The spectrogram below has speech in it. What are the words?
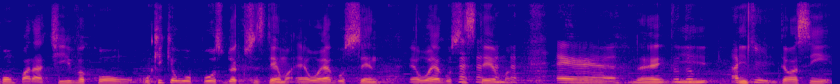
comparativa com o que, que é o oposto do ecossistema. É o, egocent, é o ecossistema. é. Né? Tudo e, aqui. E, então, assim,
